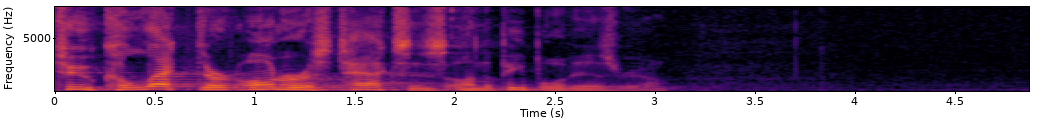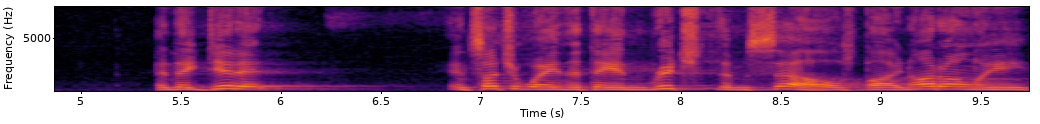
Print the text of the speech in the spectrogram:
to collect their onerous taxes on the people of Israel. And they did it in such a way that they enriched themselves by not only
